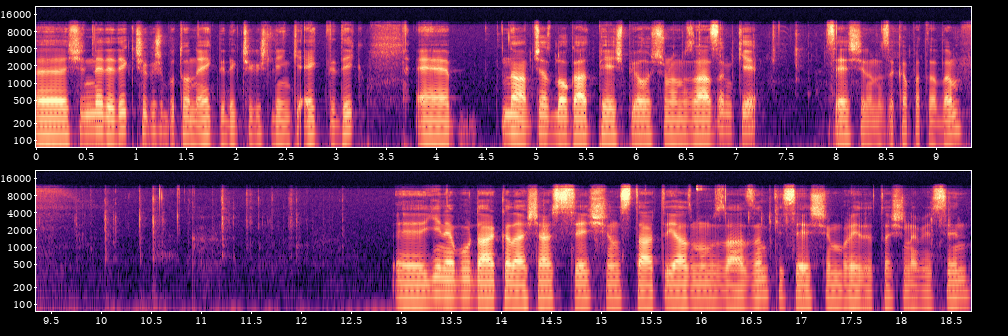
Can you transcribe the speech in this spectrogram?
Ee, şimdi ne dedik? Çıkış butonu ekledik. Çıkış linki ekledik. Ee, ne yapacağız? Logout PHP oluşturmamız lazım ki session'ımızı kapatalım. Ee, yine burada arkadaşlar session start'ı yazmamız lazım ki session buraya da taşınabilsin.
